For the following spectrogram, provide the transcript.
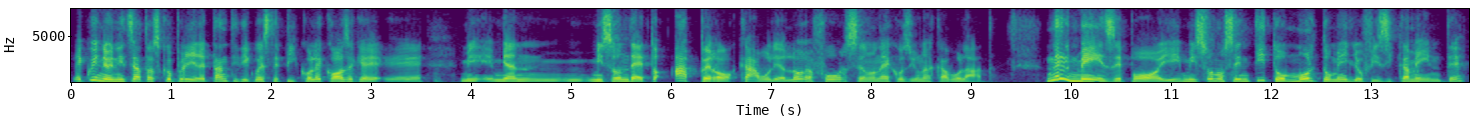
E quindi ho iniziato a scoprire tante di queste piccole cose che eh, mi, mi, mi sono detto, ah però, cavoli, allora forse non è così una cavolata. Nel mese poi mi sono sentito molto meglio fisicamente.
